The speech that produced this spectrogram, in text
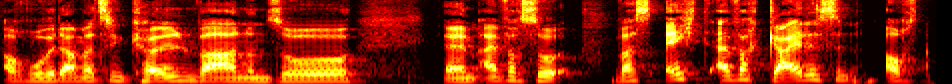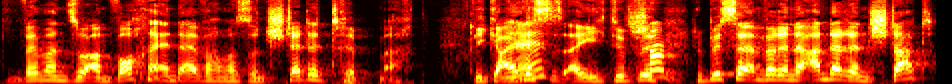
auch wo wir damals in Köln waren und so, ähm, einfach so, was echt einfach geil ist, sind auch wenn man so am Wochenende einfach mal so einen Städtetrip macht. Wie geil Ne? ist das eigentlich? Du, Schon. du bist da einfach in einer anderen Stadt,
